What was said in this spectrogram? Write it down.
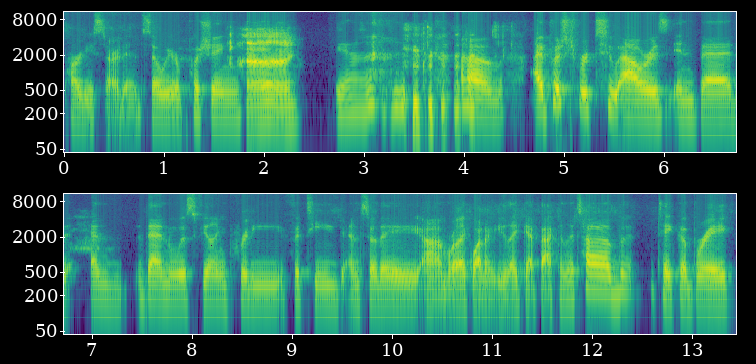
party started." So we were pushing. Hey. Yeah. um, I pushed for two hours in bed and then was feeling pretty fatigued. And so they um, were like, why don't you like get back in the tub, take a break,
